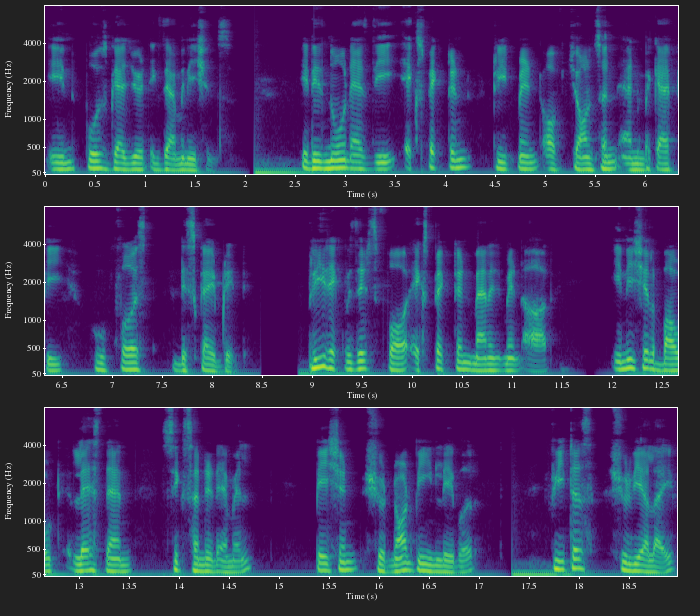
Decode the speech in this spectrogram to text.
in postgraduate examinations. It is known as the expectant treatment of Johnson and Macafee who first described it. Prerequisites for expectant management are initial bout less than 600 ml, patient should not be in labor, fetus should be alive,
